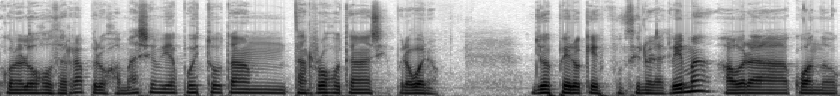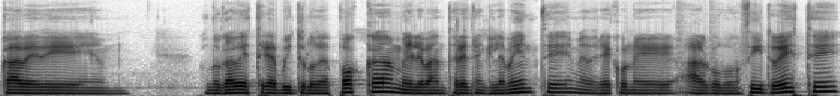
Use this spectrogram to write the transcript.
con el ojo cerrado, pero jamás se me había puesto tan, tan rojo, tan así. Pero bueno, yo espero que funcione la crema. Ahora cuando acabe de... Cuando acabe este capítulo de podcast, me levantaré tranquilamente, me daré con el algodoncito este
